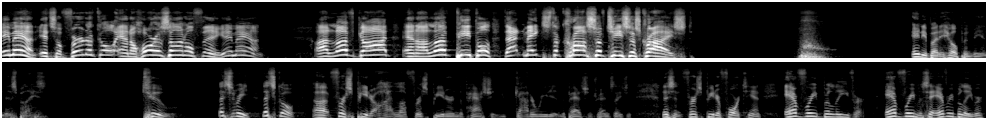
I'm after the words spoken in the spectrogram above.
Amen. It's a vertical and a horizontal thing. Amen. I love God and I love people. That makes the cross of Jesus Christ. Whew. Anybody helping me in this place? 2. Let's read. Let's go. Uh, First Peter. Oh, I love First Peter in the Passion. You got to read it in the Passion translation. Listen, First Peter four ten. Every believer, every say every believer,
